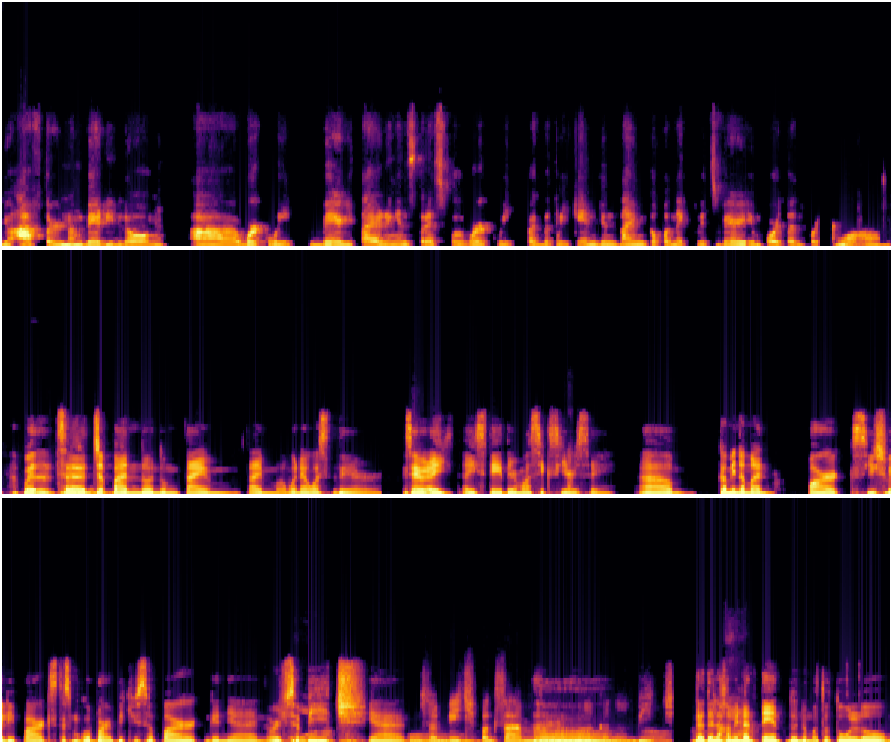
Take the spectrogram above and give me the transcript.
Yung after ng very long uh, work week, very tiring and stressful work week. Pag the weekend, yung time to connect with, it's very important for Wow. Well, sa Mm. Japan, no, nung time, time when I was there, kasi I, I stayed there mga six years eh. Um, kami naman, parks, usually parks, tapos mag-barbecue sa park, ganyan, or sa Yeah. beach, yan. Sa beach pag summer, Ah, mga ganun. beach. oo. Dadala kami Yeah. ng tent, doon na matutulog.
